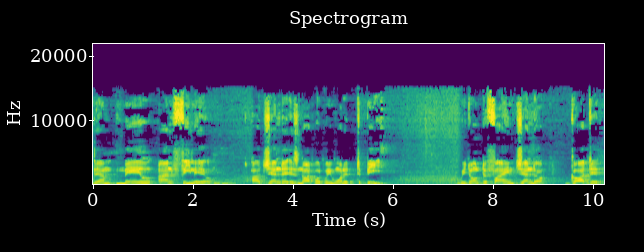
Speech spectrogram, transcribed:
them male and female. Our gender is not what we want it to be. We don't define gender, God did.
